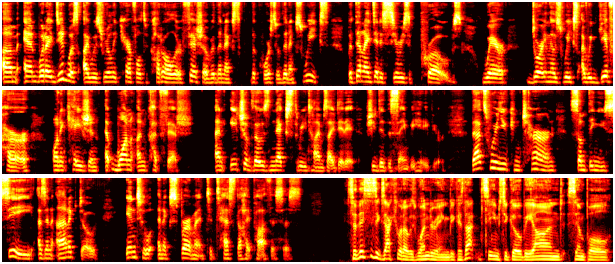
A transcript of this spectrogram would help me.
Um, and what I did was I was really careful to cut all her fish over the next the course of the next weeks. But then I did a series of probes where during those weeks I would give her on occasion at one uncut fish. And each of those next three times I did it, she did the same behavior. That's where you can turn something you see as an anecdote into an experiment to test a hypothesis. So this is exactly what I was wondering because that seems to go beyond simple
